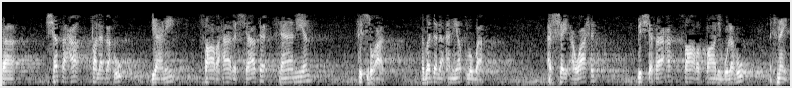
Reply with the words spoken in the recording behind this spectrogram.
فشفع طلبه يعني صار هذا الشافع ثانيا في السؤال. فبدل أن يطلب الشيء واحد بالشفاعة صار الطالب له اثنين.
